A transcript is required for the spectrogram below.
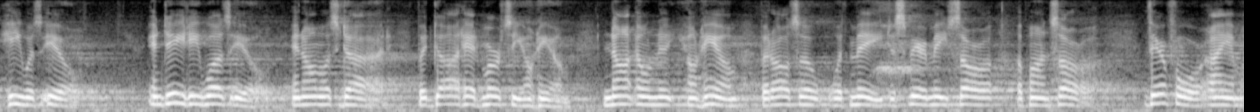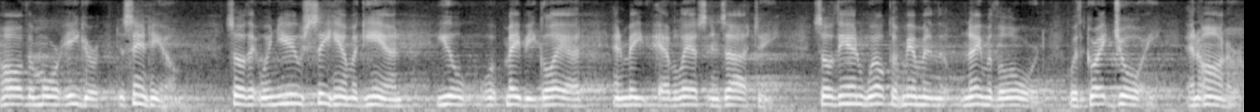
he was ill. Indeed, he was ill and almost died, but God had mercy on him, not only on him, but also with me, to spare me sorrow upon sorrow. Therefore, I am all the more eager to send him, so that when you see him again, you may be glad and may have less anxiety. So then, welcome him in the name of the Lord with great joy and honor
